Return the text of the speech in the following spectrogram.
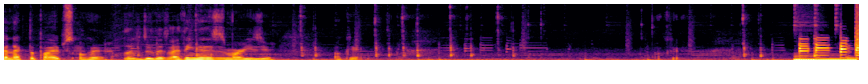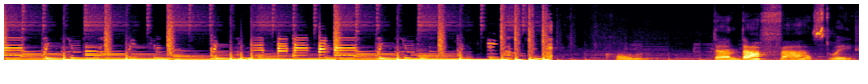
Connect the pipes. Okay, let's do this. I think this is more easier. Okay. Damn, that fast? Wait,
